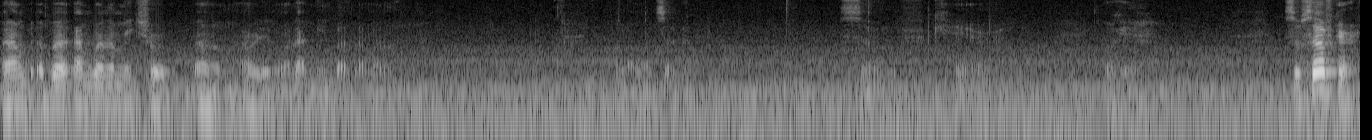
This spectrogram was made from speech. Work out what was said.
But I'm but I'm gonna make sure um, I already know what that means, but I'm gonna one second. Self care. Okay. So self care.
